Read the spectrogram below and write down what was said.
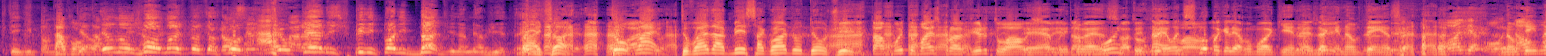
que tem que ir para Tá motel. tá Eu bom, não deixa- vou mais para essas Não coisas. Eu quero isso. espiritualidade na minha vida. Mas olha, tu vai, tu vai na missa agora do Deodílio. Tá muito mais pra virtual isso É, aí. muito tá mais. muito só- Não, é uma virtual, desculpa né? que ele arrumou aqui, né? Já Também, que não tem também. essa. Olha, ó, Não tem uma nada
